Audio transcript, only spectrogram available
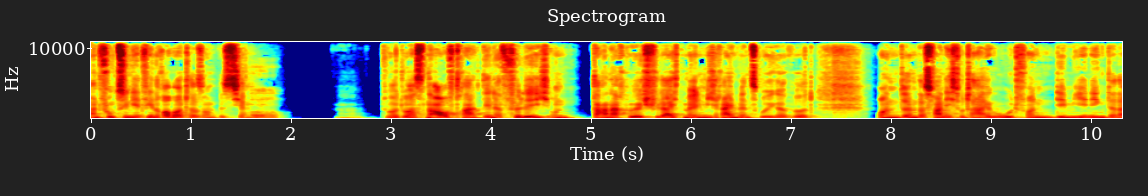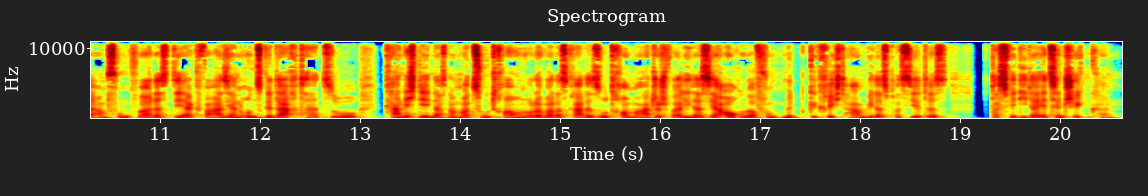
man funktioniert wie ein Roboter so ein bisschen. Mhm. Du, du hast einen Auftrag, den erfülle ich und danach höre ich vielleicht mal in mich rein, wenn es ruhiger wird. Und ähm, das fand ich total gut von demjenigen, der da am Funk war, dass der quasi an uns gedacht hat, so kann ich denen das nochmal zutrauen oder war das gerade so traumatisch, weil die das ja auch über Funk mitgekriegt haben, wie das passiert ist, dass wir die da jetzt hinschicken können.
